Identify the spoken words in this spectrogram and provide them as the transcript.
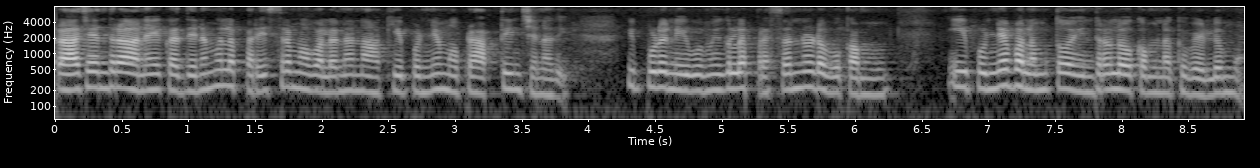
రాజేంద్ర అనేక దినముల పరిశ్రమ వలన నాకు ఈ పుణ్యము ప్రాప్తించినది. ఇప్పుడు నీవు మిగుల ప్రసన్నుడవు కమ్ము. ఈ పుణ్యబలంతో ఇంద్రలోకమునకు వెళ్ళుము.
